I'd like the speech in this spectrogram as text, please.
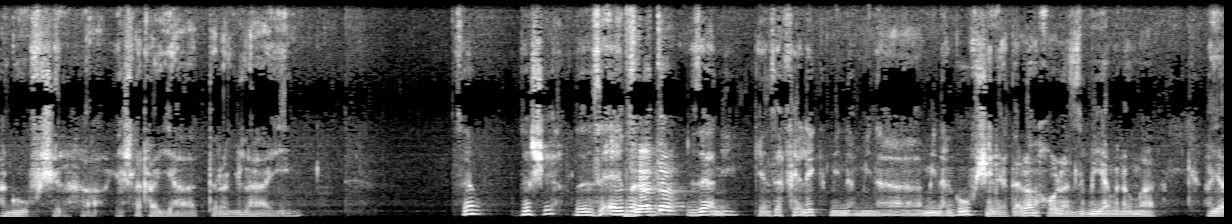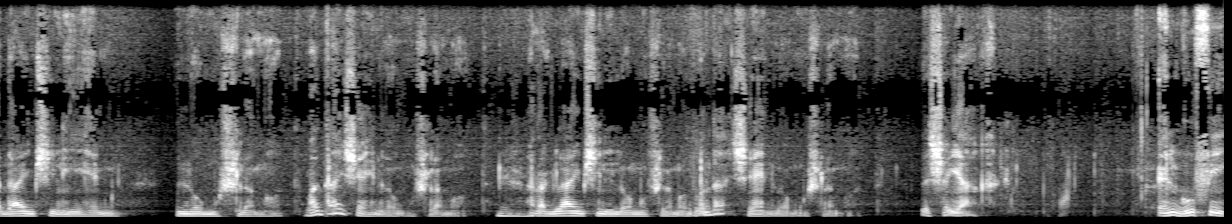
הגוף שלך, יש לך יד, רגליים. זהו, זה שייך, זה, זה זה אתה? זה אני, כן, זה חלק מן, מן, מן הגוף שלי. אתה לא יכול להצביע ולומר, הידיים שלי הן לא מושלמות. ודאי שהן לא מושלמות. Mm-hmm. הרגליים שלי לא מושלמות, ודאי שהן לא מושלמות. זה שייך אל גופי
